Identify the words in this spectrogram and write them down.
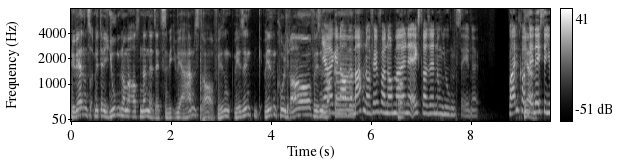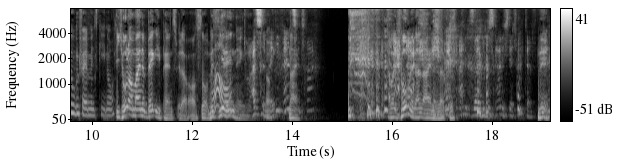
wir werden uns mit der Jugend nochmal auseinandersetzen. Wir, wir haben es drauf. Wir sind, wir sind, wir sind cool drauf. Wir sind Ja, locker. genau. Wir machen auf jeden Fall nochmal eine extra Sendung Jugendszene. Wann kommt Ja. der nächste Jugendfilm ins Kino? Ich hole auch meine Baggy Pants wieder raus. So, bis Wow. hierhin hängen. Du hast eine Baggy Pants Nein. getragen? Aber ich hole mir dann eine Ich dafür. sagen, du bist gar nicht der Typ dafür. Nee.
